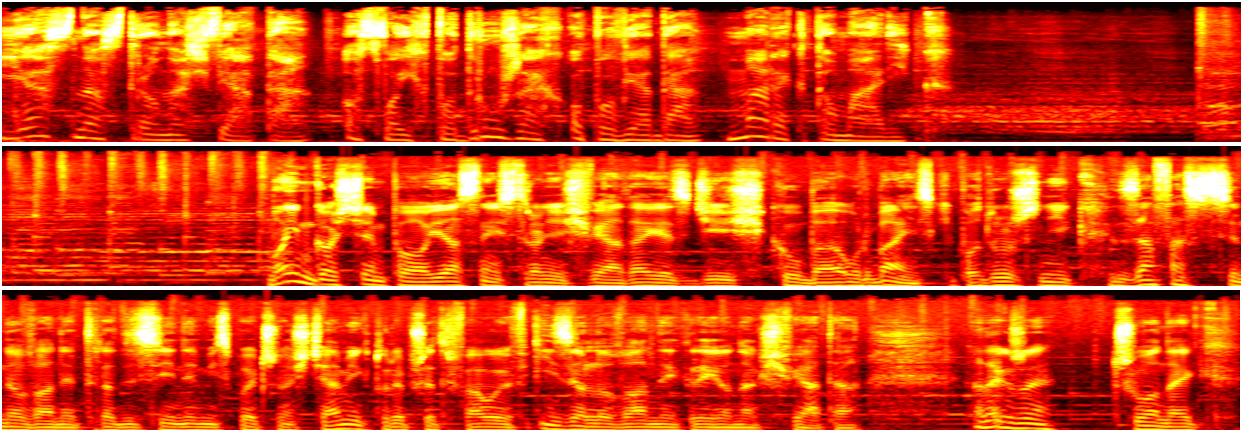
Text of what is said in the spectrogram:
Jasna strona świata. O swoich podróżach opowiada Marek Tomalik. Moim gościem po jasnej stronie świata jest dziś Kuba Urbański, podróżnik zafascynowany tradycyjnymi społecznościami, które przetrwały w izolowanych rejonach świata, a także członek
